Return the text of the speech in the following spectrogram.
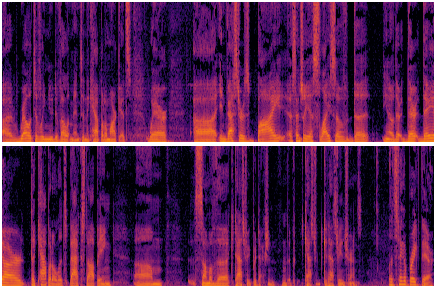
a relatively new development in the capital markets, where uh, investors buy essentially a slice of the you know they're, they're they are the capital that's backstopping um, some of the catastrophe protection, the catastrophe, catastrophe insurance. Let's take a break there.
